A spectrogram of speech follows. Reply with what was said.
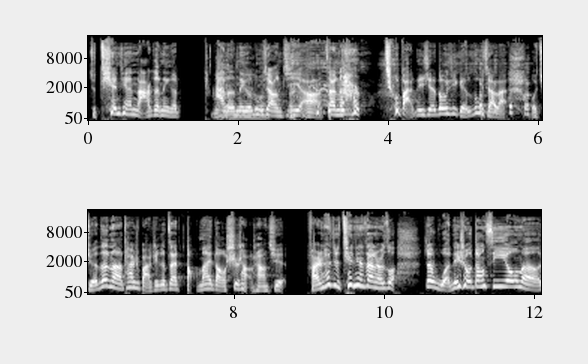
就天天拿个那个大的那个录像机啊，在那儿就把那些东西给录下来。我觉得呢，他是把这个再倒卖到市场上去，反正他就天天在那儿做。在我那时候当 CEO 呢，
